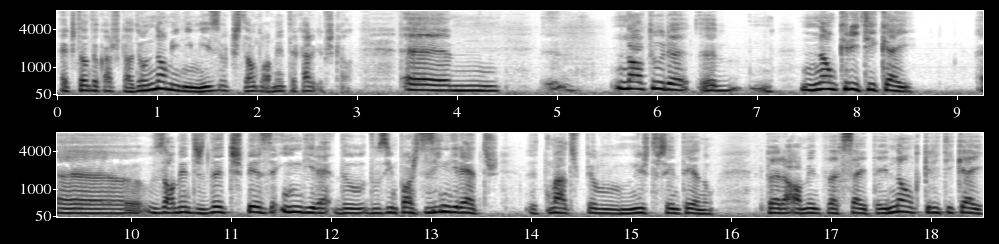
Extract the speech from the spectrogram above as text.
a questão da carga fiscal. Eu não minimizo a questão do aumento da carga fiscal. Uh, na altura, não critiquei uh, os aumentos da despesa indireta, do, dos impostos indiretos uh, tomados pelo ministro Centeno para aumento da receita e não critiquei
